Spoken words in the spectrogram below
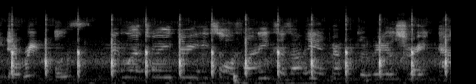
Doritos. I'm 23. It's so funny because I'm eating purple Doritos right now.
